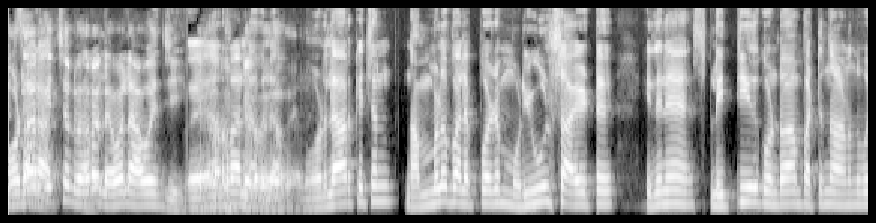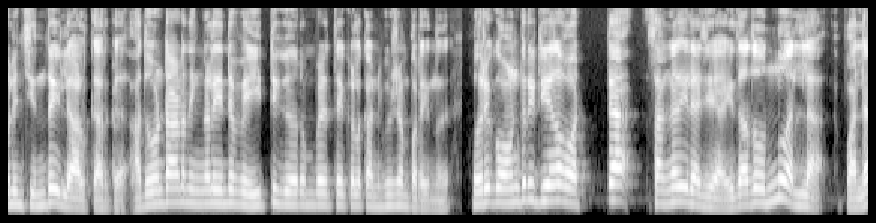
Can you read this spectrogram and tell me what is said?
മോഡലാർ കിച്ചൺ വേറെ ലെവൽ ആവുകയും ചെയ്യും. വേറെ ലെവലാവും മോഡലാർ കിച്ചൺ നമ്മൾ പലപ്പോഴും മൊഡ്യൂൾസ് ആയിട്ട് ഇതിനെ സ്പ്ലിറ്റ് ചെയ്ത് കൊണ്ടുപോകാൻ പറ്റുന്നതാണെന്ന് പോലും ചിന്തയില്ല ആൾക്കാർക്ക്. അതുകൊണ്ടാണ് നിങ്ങൾ ഇതിന്റെ വെയിറ്റ് കയറുമ്പോഴത്തേക്കുള്ള കൺഫ്യൂഷൻ പറയുന്നത്. ഒരു കോൺക്രീറ്റ് ചെയ്ത ഒറ്റ സംഗതിയില്ല ചെയ്യുക. ഇത് അതൊന്നുമല്ല. പല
